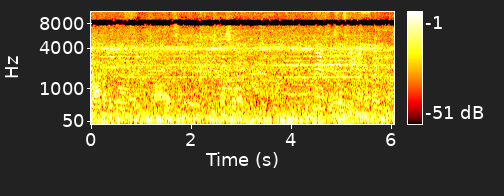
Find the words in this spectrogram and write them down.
Dog at the door. Aww, that's, that's so sad. Nah,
